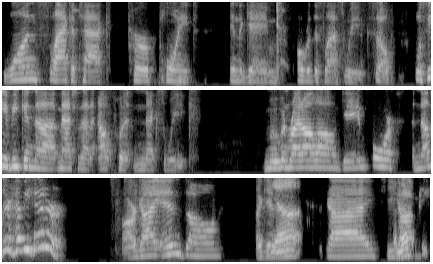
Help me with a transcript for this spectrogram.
one slack attack per point in the game over this last week. So we'll see if he can uh, match that output next week. Moving right along, game four, another heavy hitter. Our guy end zone against yeah. guy. He another, got me.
